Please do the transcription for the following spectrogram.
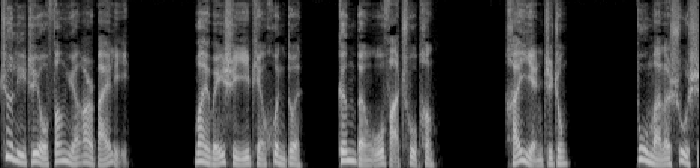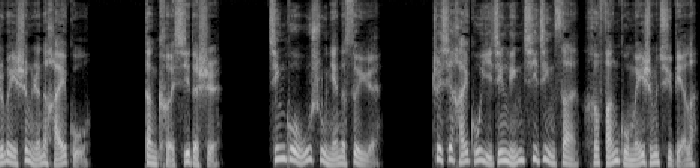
这里只有方圆二百里，外围是一片混沌，根本无法触碰。海眼之中布满了数十位圣人的骸骨，但可惜的是，经过无数年的岁月，这些骸骨已经灵气尽散，和凡骨没什么区别了。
